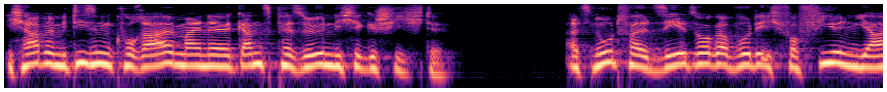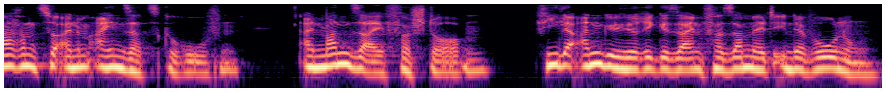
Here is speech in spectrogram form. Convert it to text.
Ich habe mit diesem Choral meine ganz persönliche Geschichte. Als Notfallseelsorger wurde ich vor vielen Jahren zu einem Einsatz gerufen. Ein Mann sei verstorben. Viele Angehörige seien versammelt in der Wohnung.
